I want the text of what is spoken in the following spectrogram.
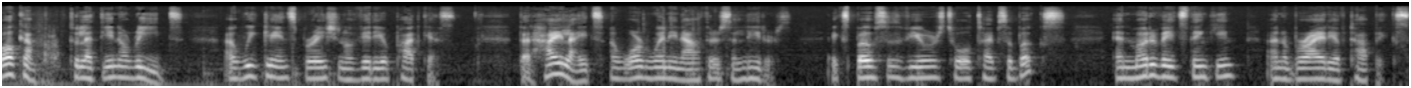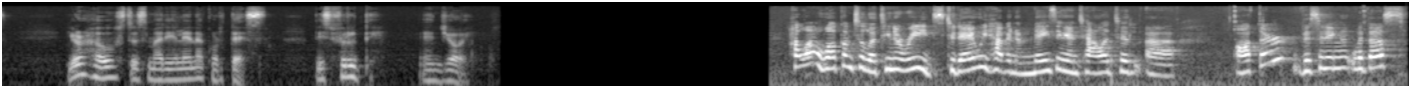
Welcome to Latino Reads, a weekly inspirational video podcast that highlights award winning authors and leaders, exposes viewers to all types of books, and motivates thinking on a variety of topics. Your host is Maria Elena Cortez. Disfrute. Enjoy. Hello, welcome to Latino Reads. Today we have an amazing and talented uh, author visiting with us,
